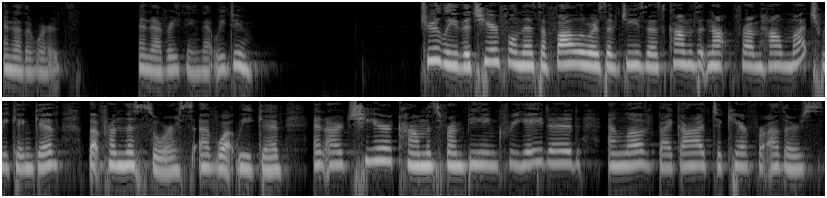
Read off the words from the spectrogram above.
in other words, in everything that we do. Truly, the cheerfulness of followers of Jesus comes not from how much we can give, but from the source of what we give. And our cheer comes from being created and loved by God to care for others.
